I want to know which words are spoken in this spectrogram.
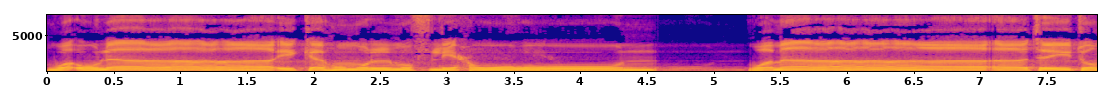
واولئك هم المفلحون وما اتيتم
